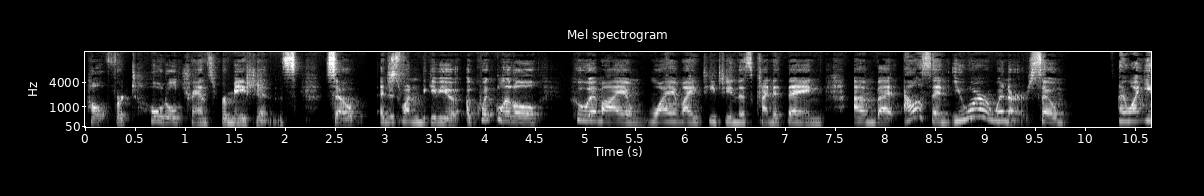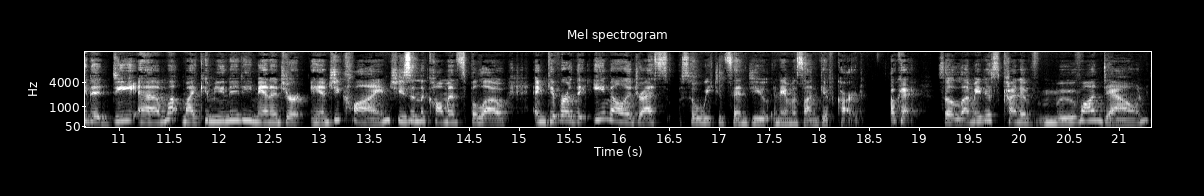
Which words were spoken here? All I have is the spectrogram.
help for total transformations. So I just wanted to give you a quick little who am I and why am I teaching this kind of thing? Um, but Allison, you are a winner. So I want you to DM my community manager, Angie Klein. She's in the comments below and give her the email address so we can send you an Amazon gift card. Okay. So let me just kind of move on down.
